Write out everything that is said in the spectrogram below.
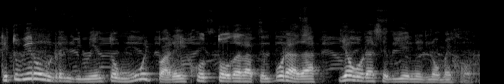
que tuvieron un rendimiento muy parejo toda la temporada y ahora se viene lo mejor.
